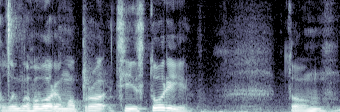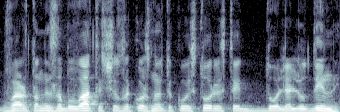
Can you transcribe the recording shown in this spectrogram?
коли ми говоримо про ці історії, то варто не забувати, що за кожною такою історією стоїть доля людини.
